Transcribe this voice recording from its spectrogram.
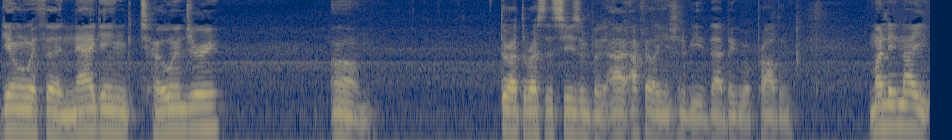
dealing with a nagging toe injury. Um, throughout the rest of the season, but I, I feel like it shouldn't be that big of a problem. Monday night,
